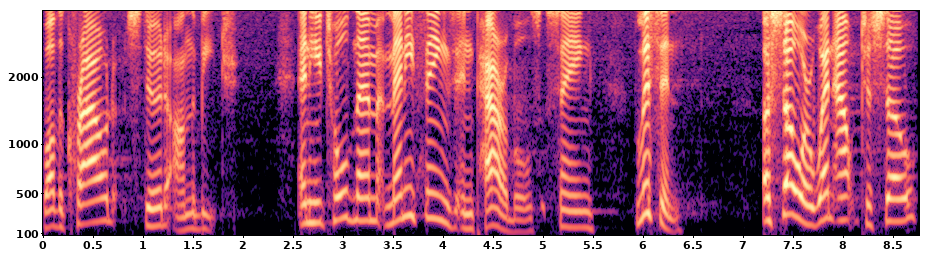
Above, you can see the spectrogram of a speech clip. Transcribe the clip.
while the crowd stood on the beach. And he told them many things in parables, saying, Listen, a sower went out to sow,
